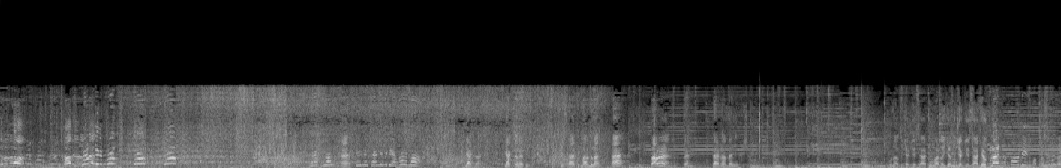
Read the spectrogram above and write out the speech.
Dur dur dur. Ne yapıyorsunuz Bırak lan? beni bırak lan. He? Seninle kendimi de yakarım ha. Yak lan. Yak lan hadi. Cesaretin var mı lan? Ha? Var mı? Ver. Ver lan ben yakacağım. Bunu atacak cesaretin var da yanacak cesaretin yok lan. abi. Patlasın mı lan?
